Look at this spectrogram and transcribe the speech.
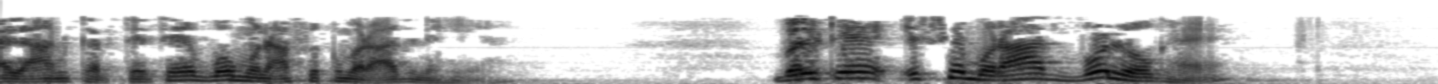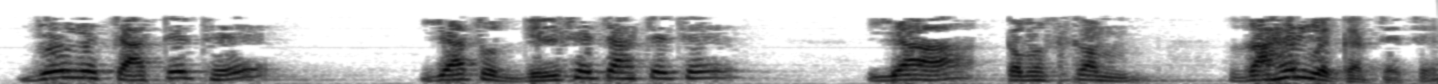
اعلان کرتے تھے، وہ منافق مراد نہیں ہے بلکہ اس سے مراد وہ لوگ ہیں جو یہ چاہتے تھے، یا تو دل سے چاہتے تھے یا کم از کم ظاہر یہ کرتے تھے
